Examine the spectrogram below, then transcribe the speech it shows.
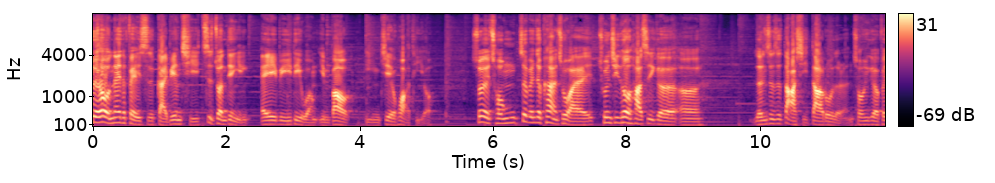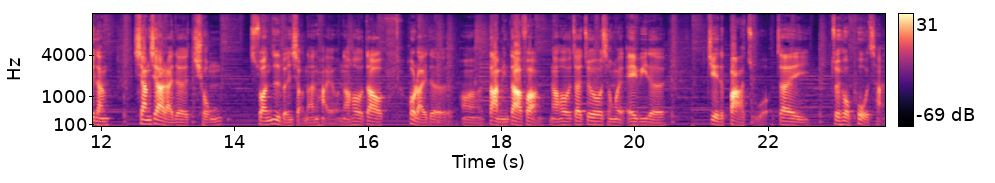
最后，Netflix 改编其自传电影《A.V. 帝王》，引爆影界话题哦。所以从这边就看得出来，春熙透他是一个呃，人生是大起大落的人。从一个非常乡下来的穷酸日本小男孩哦，然后到后来的啊大名大放，然后在最后成为 A.V. 的界的霸主哦，在最后破产，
